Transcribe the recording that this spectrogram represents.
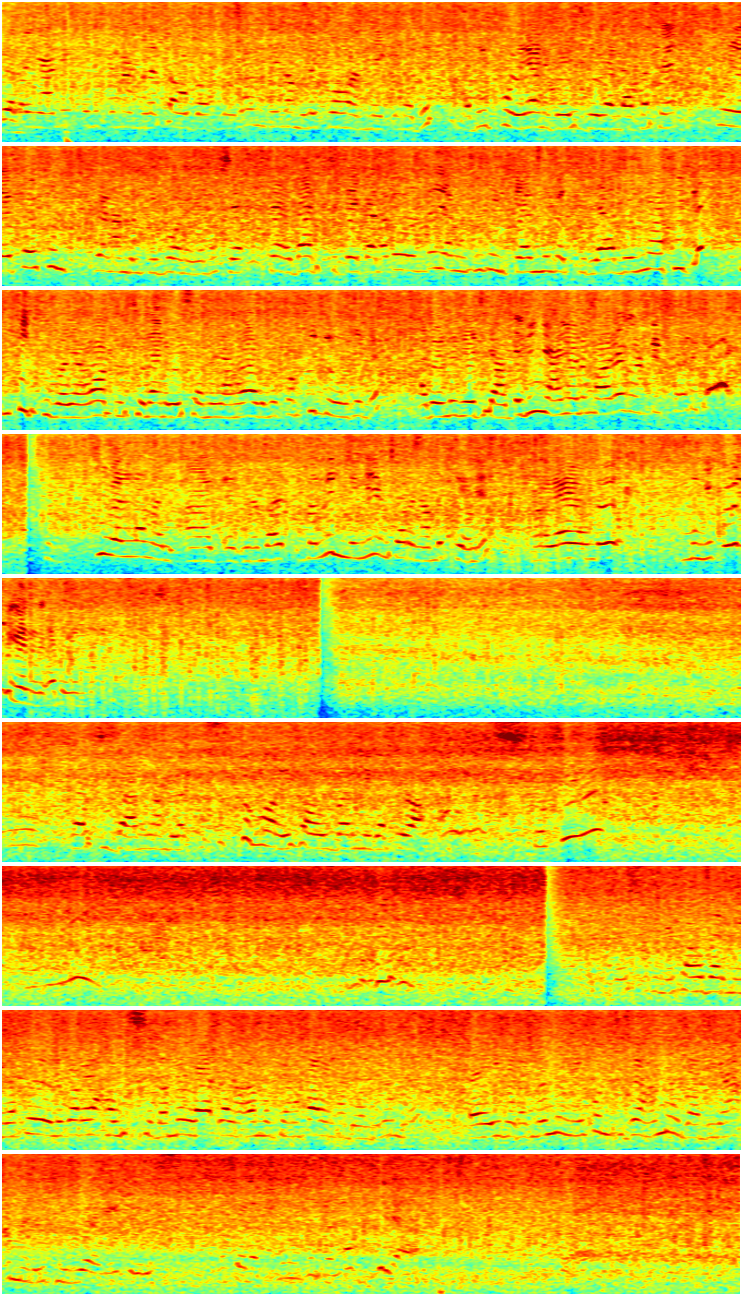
നമ്മളെ സൗകര്യമുണ്ട് നമ്മളിപ്പോ വന്നേക്കുന്നത് അത് പുഴയാണ് കഴിച്ചത് കണ്ട പക്ഷെ പുഴയിൽ പോയി കുളിച്ചിട്ടാണ് അമ്പലത്തിൽ പോണത് പക്ഷെ ഇത് അടിച്ചിട്ടേക്കാണ് അതുകൊണ്ട് ഞങ്ങൾക്ക് കുളിക്കാനൊന്നും പറ്റില്ല അതൊന്നും നോക്കിയിട്ട് തിരിച്ചു ഞങ്ങൾ ഓട്ടോറിക്ഷയിലാണ് കഴിച്ചത് ഞങ്ങൾ അവിടുന്ന് കുറച്ച് ദൂരമുണ്ട് അതുകൊണ്ട് വീട്ടിൽ അതിന് ഞാനിവിടെ മഴ കൊണ്ടിട്ടാണ് വെള്ളം വെള്ളം ഇല്ലെങ്കിൽ നമുക്ക് ഇറങ്ങാൻ പറ്റിയേനെ. മഴ ആയതുകൊണ്ട് മുങ്ങിപ്പോയില്ല ഞങ്ങൾ അതുകൊണ്ട് ഇതാണ് നമ്മളെ പ്രശസ്തമായ സൗവർണിക പുഴ. നോക്കൂ. പിന്നെ സൗവർണിക പുഴയിൽ കുറേ ഔഷധമുള്ള വെള്ളം എന്നൊക്കെയാണ് പറയുന്നത് കൊണ്ട് നമ്മൾ ഇവിടെ നിന്ന് മുങ്ങി കുളിച്ചിട്ടാണ് മൂകാംബിക അമ്മയിലേക്ക് പോകാനായിട്ട് പക്ഷേ ഇവിടെ മുങ്ങി കുളിക്കാൻ പറ്റില്ല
